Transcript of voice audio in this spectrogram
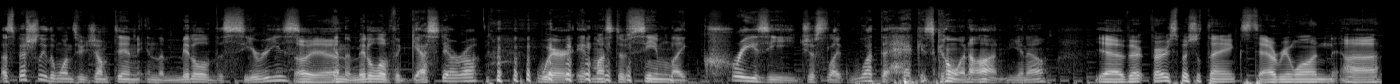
especially the ones who jumped in in the middle of the series. Oh, yeah. in the middle of the guest era, where it must have seemed like crazy. Just like what the heck is going on, you know? Yeah, very, very special thanks to everyone. Uh,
